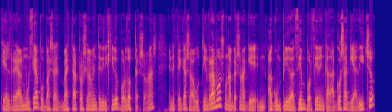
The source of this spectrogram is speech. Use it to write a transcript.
que el Real Murcia pues, va, a, estar próximamente dirigido por dos personas. En este caso, Agustín Ramos, una persona que ha cumplido al 100% en cada cosa que ha dicho,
